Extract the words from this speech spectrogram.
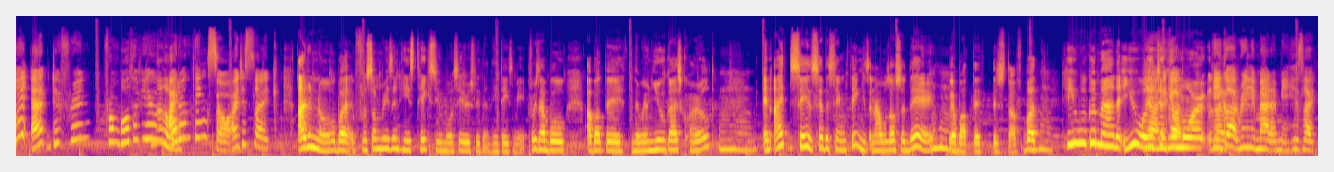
I act different from both of you? No. I don't think so. I just like I don't know, but for some reason he takes you more seriously than he takes me. For example, about the, the when you guys quarreled, and I say said the same things, and I was also there about the, this stuff, but he would get mad at you, or Yeah, he he took you got- more. he like- got really mad at me. He's like,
